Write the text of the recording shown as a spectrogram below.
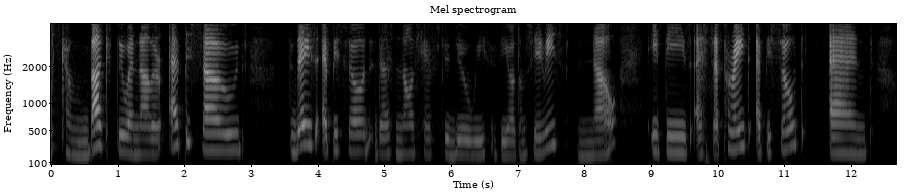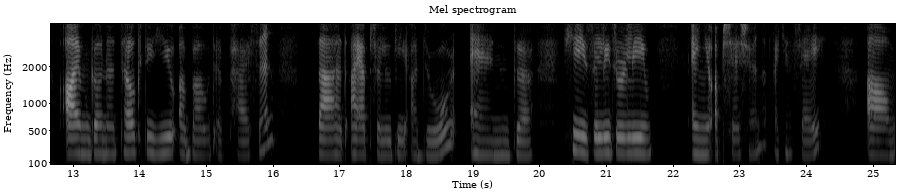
welcome back to another episode. Today's episode does not have to do with the autumn series. No, it is a separate episode, and I'm gonna talk to you about a person that I absolutely adore, and uh, he is literally a new obsession, I can say. Um,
